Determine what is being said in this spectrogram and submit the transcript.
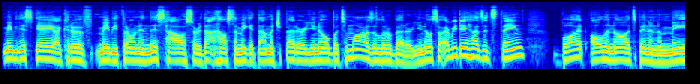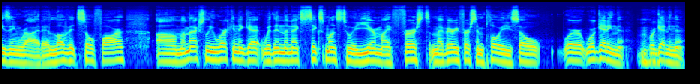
Maybe this day I could have maybe thrown in this house or that house to make it that much better, you know, but tomorrow's a little better, you know. So every day has its thing, but all in all, it's been an amazing ride. I love it so far. Um, I'm actually working to get within the next six months to a year my first, my very first employee. So we're we're getting there. We're mm-hmm. getting there.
